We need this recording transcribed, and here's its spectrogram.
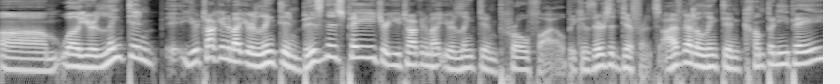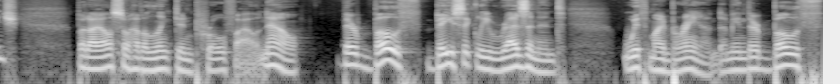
Um, well, your LinkedIn, you're talking about your LinkedIn business page, or are you talking about your LinkedIn profile? Because there's a difference. I've got a LinkedIn company page, but I also have a LinkedIn profile. Now, they're both basically resonant with my brand. I mean, they're both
